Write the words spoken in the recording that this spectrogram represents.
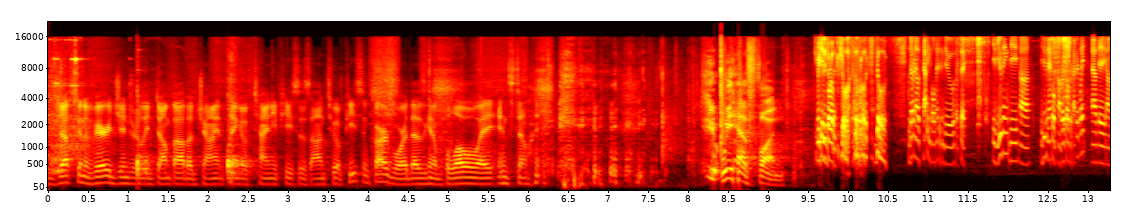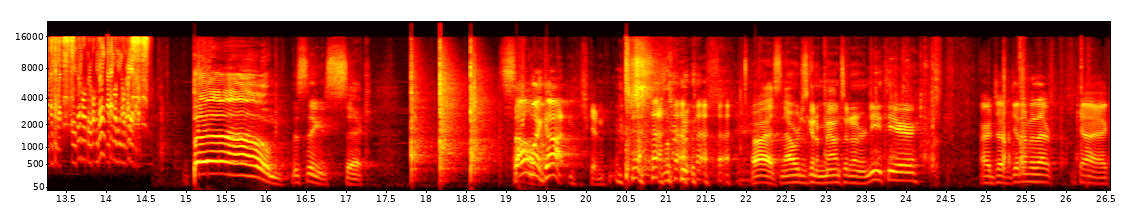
And Jeff's gonna very gingerly dump out a giant thing of tiny pieces onto a piece of cardboard that is gonna blow away instantly. we have fun. Boom! This thing is sick. Oh my God! Just kidding. All right, so now we're just gonna mount it underneath here. All right, Jeff, get under that kayak.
